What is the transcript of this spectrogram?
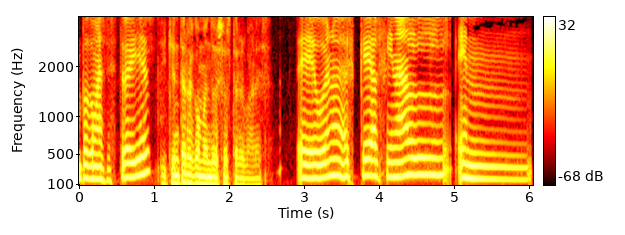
un poco más destroyer. ¿Y quién te recomendó esos tres bares? Eh, bueno, es que al final en,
